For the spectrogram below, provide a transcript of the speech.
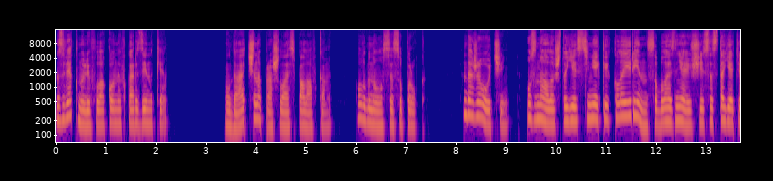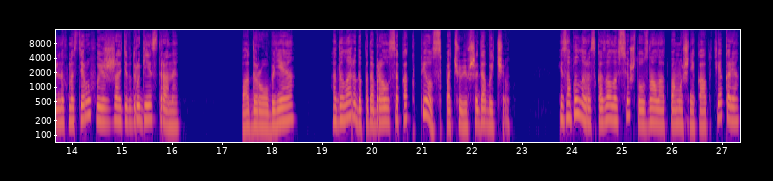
звякнули флаконы в корзинке. «Удачно прошлась по лавкам», — улыбнулся супруг. «Даже очень. Узнала, что есть некий Клейрин, соблазняющий состоятельных мастеров уезжать в другие страны». «Подробнее?» Аделардо подобрался как пес, почуявший добычу. Изабелла рассказала все, что узнала от помощника аптекаря,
